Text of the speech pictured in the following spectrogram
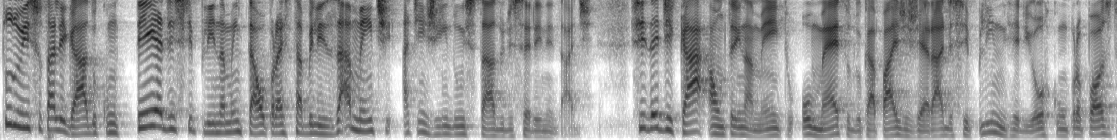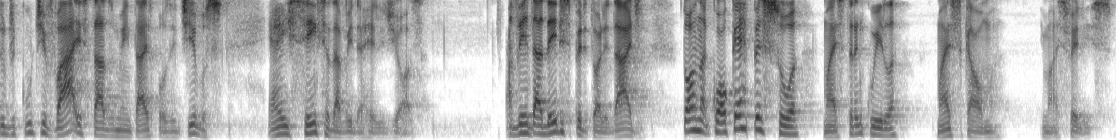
Tudo isso está ligado com ter a disciplina mental para estabilizar a mente, atingindo um estado de serenidade. Se dedicar a um treinamento ou método capaz de gerar disciplina interior com o propósito de cultivar estados mentais positivos é a essência da vida religiosa. A verdadeira espiritualidade torna qualquer pessoa mais tranquila, mais calma e mais feliz.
